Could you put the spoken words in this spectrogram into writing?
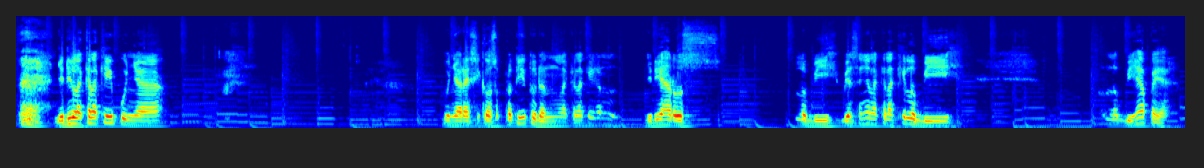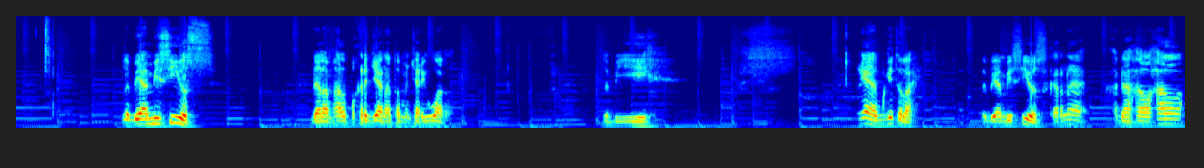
jadi laki-laki punya punya resiko seperti itu dan laki-laki kan jadi harus lebih biasanya laki-laki lebih lebih apa ya lebih ambisius dalam hal pekerjaan atau mencari uang. Lebih ya begitulah. Lebih ambisius karena ada hal-hal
